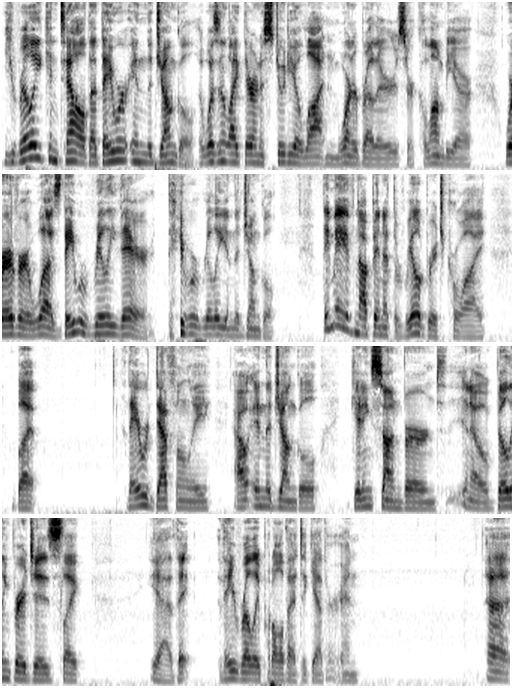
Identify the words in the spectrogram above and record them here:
you really can tell that they were in the jungle. It wasn't like they're in a studio lot in Warner Brothers or Columbia or wherever it was. They were really there. They were really in the jungle. They may have not been at the real Bridge Kwai, but they were definitely out in the jungle getting sunburned, you know, building bridges like yeah, they they really put all that together and uh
